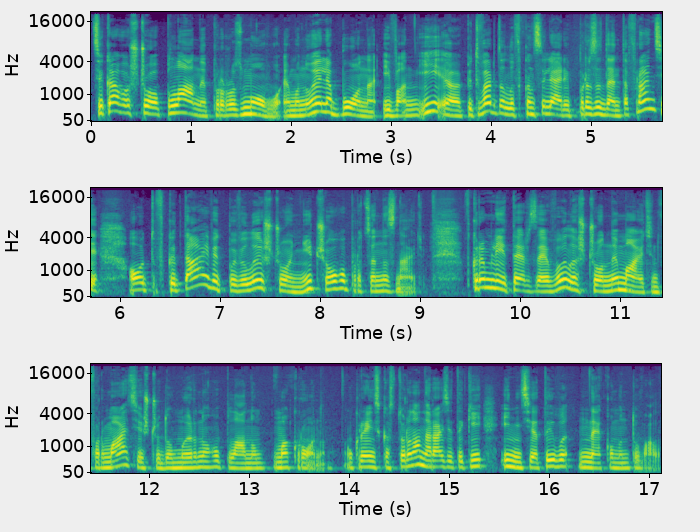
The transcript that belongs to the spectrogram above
Цікаво, що плани про розмову Еммануеля Бона і Ван І е, підтвердили в канцелярії президента Франції. А от в Китаї відповіли, що нічого про це не знають. В Кремлі теж заявили, що не мають інформації щодо мирного плану Макрона. Українська сторона наразі такі ініціативи не коментувала.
